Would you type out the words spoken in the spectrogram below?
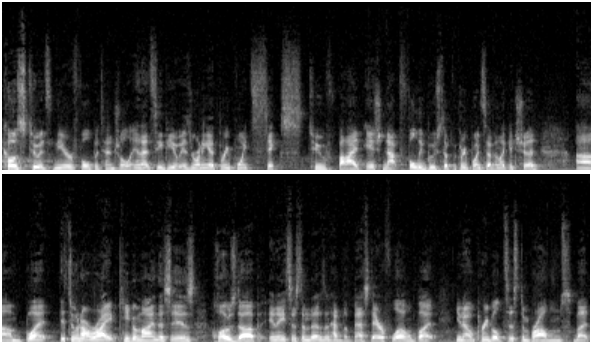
close to its near full potential, and that CPU is running at 3.625-ish, not fully boosted up to 3.7 like it should. Um, but it's doing all right. Keep in mind this is closed up in a system that doesn't have the best airflow, but you know pre-built system problems. But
